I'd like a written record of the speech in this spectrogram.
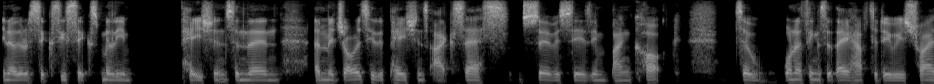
you know, there are 66 million patients and then a majority of the patients access services in Bangkok so one of the things that they have to do is try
